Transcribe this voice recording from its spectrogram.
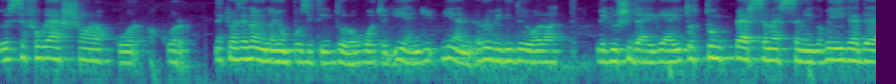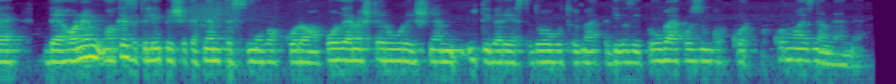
összefogással, akkor, akkor nekem ez egy nagyon-nagyon pozitív dolog volt, hogy ilyen, ilyen rövid idő alatt végül idáig eljutottunk. Persze messze még a vége, de, de ha, nem, ha a kezdeti lépéseket nem teszi meg akkor a polgármester úr, és nem üti ezt a dolgot, hogy már pedig azért próbálkozzunk, akkor, akkor ma ez nem lenne.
